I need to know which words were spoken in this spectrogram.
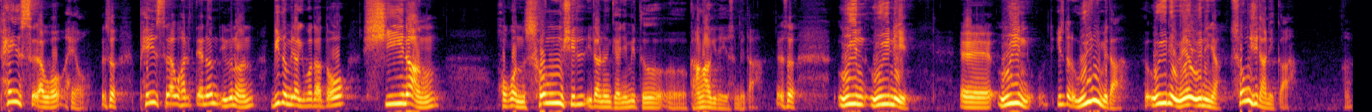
faith라고 해요. 그래서 faith라고 할 때는 이거는 믿음이라기보다도 신앙 혹은 성실이라는 개념이 더 어, 강하게 되어 있습니다. 그래서 의인, 의인이 에, 의인 일단 의인입니다. 의인이 왜 의인이냐? 성실하니까. 어,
